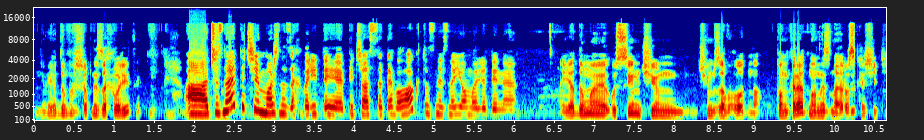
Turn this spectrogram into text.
Ну, Я думаю, щоб не захворіти. А чи знаєте, чим можна захворіти під час статевого акту з незнайомою людиною? Я думаю, усім чим, чим завгодно. Конкретно не знаю, розкажіть.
